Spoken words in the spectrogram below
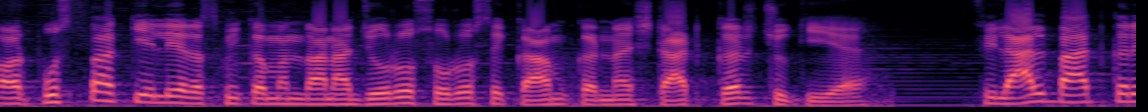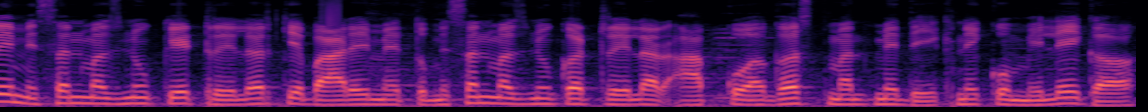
और पुष्पा के लिए रश्मिका मंदाना जोरों शोरों से काम करना स्टार्ट कर चुकी है। फ़िलहाल बात करें मिशन मजनू के ट्रेलर के बारे में तो मिशन मजनू का ट्रेलर आपको अगस्त मंथ में देखने को मिलेगा।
